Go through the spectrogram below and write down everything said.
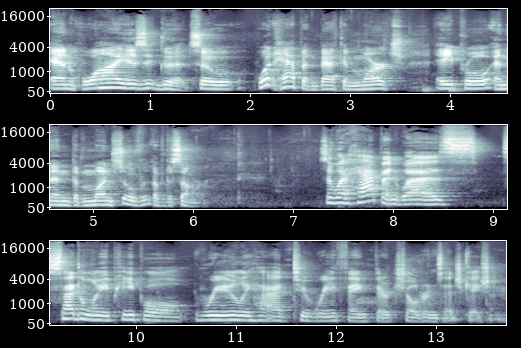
and why is it good. So, what happened back in March, April, and then the months over of the summer? So what happened was suddenly people really had to rethink their children's education.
